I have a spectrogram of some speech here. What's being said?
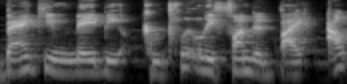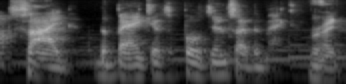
banking may be completely funded by outside the bank as opposed to inside the bank. Right.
